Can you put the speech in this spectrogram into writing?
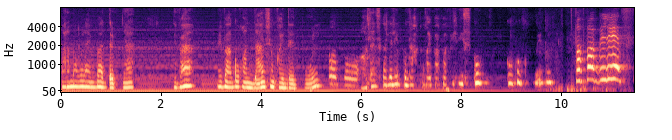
para mawala yung bad trip niya. Di ba? May bago kang dance, yung kay Deadpool. Opo. Oh, dance ka, dali. Punta ka doon kay Papa, please. Go. Go, go, go, baby. Papa, bilis!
